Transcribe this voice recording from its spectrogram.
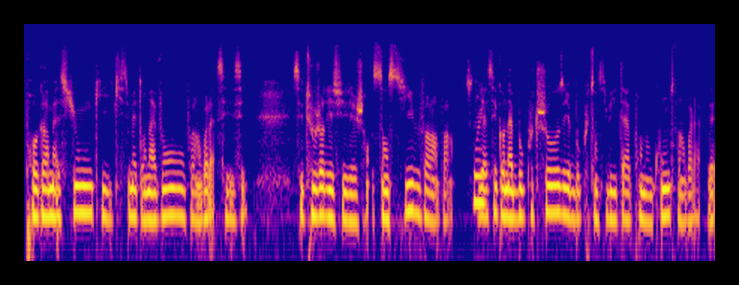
programmation qui, qui se mettent en avant. Enfin voilà, c'est c'est- toujours des sujets sensibles. Enfin, enfin, ce qu'il y a, c'est qu'on a beaucoup de choses, il y a beaucoup de sensibilités à prendre en compte. Enfin voilà, Le-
